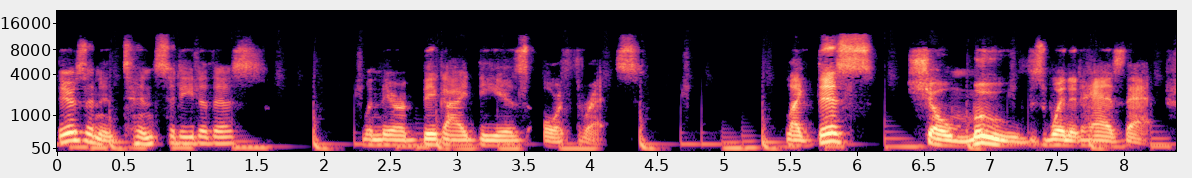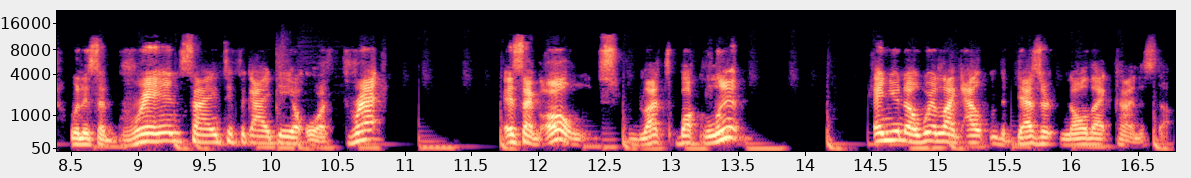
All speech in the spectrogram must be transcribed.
there's an intensity to this when there are big ideas or threats. Like this show moves when it has that. When it's a grand scientific idea or threat, it's like, oh, let's buckle in. And you know, we're like out in the desert and all that kind of stuff.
